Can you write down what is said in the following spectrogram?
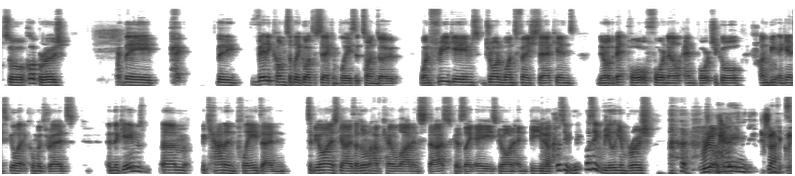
so Club Bruges, they picked, they very comfortably got to second place, it turned out. Won three games, drawn one to finish second. You know, the bet Porto 4 0 in Portugal, unbeaten against Atletico Madrid. In the games um, Buchanan played in, to be honest, guys, I don't have Cyle Larin's stats because, like, A, he's gone, and B, yeah. like, was he was he really in Bruges? really? exactly.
